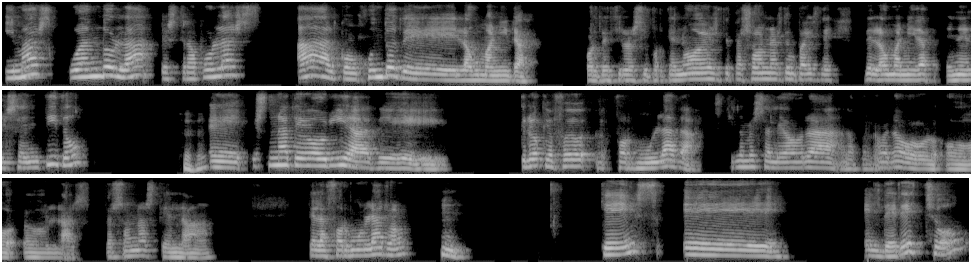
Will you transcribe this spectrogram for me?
Y más cuando la extrapolas al conjunto de la humanidad, por decirlo así, porque no es de personas de un país de, la humanidad en el sentido, eh, es una teoría de, creo que fue formulada, es que no me sale ahora la palabra o, las personas que la, que la formularon, que es eh, el derecho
